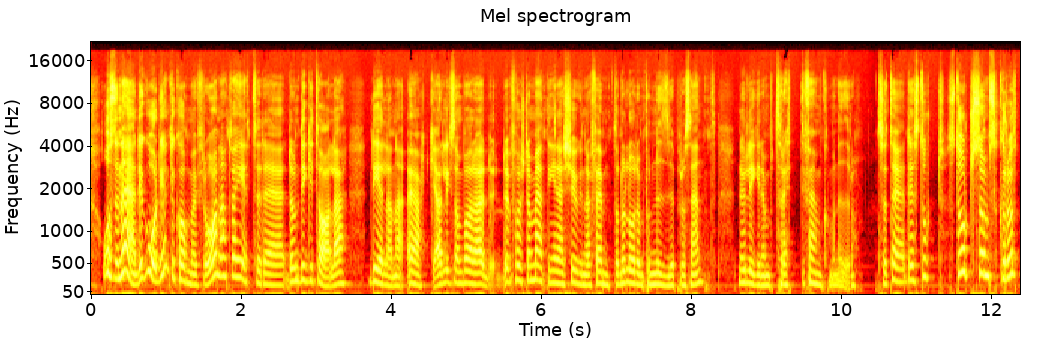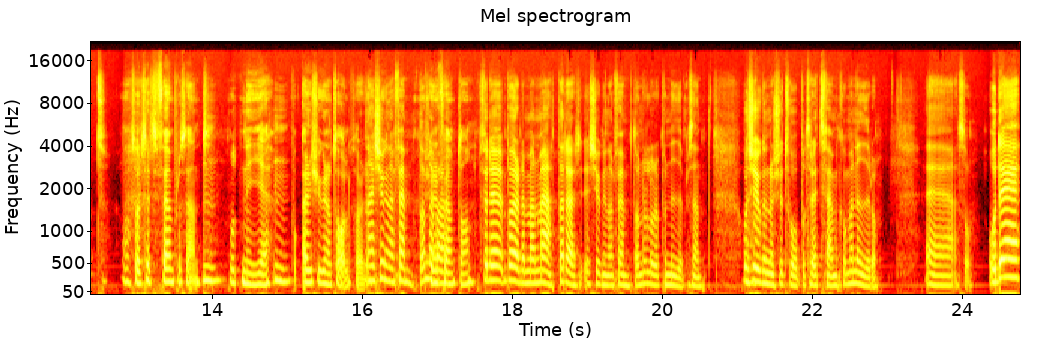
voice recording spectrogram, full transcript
Och sen är det, går det ju inte att komma ifrån att vad heter det, de digitala delarna ökar. Liksom bara, den första mätningen är 2015, då låg den på 9%. Nu ligger den på 35,9 då. Så det är, det är stort, stort som skrutt. Och så är det 35 procent mot 9. Mm. Är det 2012? Sa du? Nej, 2015 det bara. 2015. För det började man mäta där 2015, då låg det på 9%. Och 2022 på 35,9 då. Eh, så. Och det,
